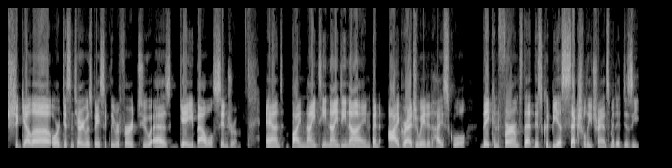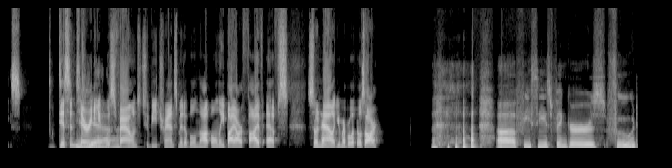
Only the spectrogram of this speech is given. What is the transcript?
Shigella or dysentery was basically referred to as gay bowel syndrome. And by 1999, when I graduated high school, they confirmed that this could be a sexually transmitted disease. Dysentery yeah. was found to be transmittable not only by our five F's, so now, you remember what those are? uh, feces, fingers, food,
